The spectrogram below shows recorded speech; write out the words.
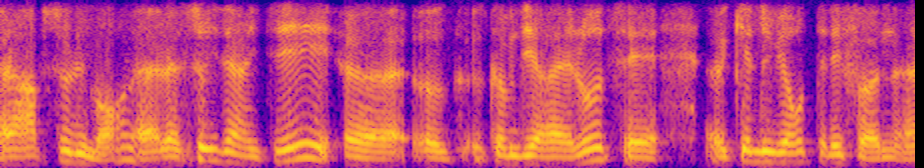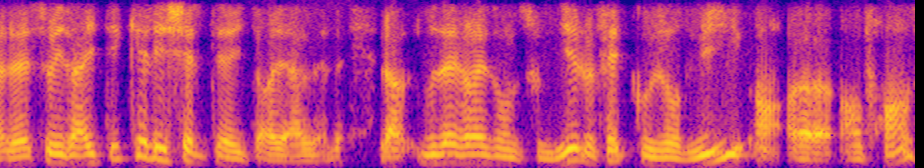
Alors absolument. La, solidarité, euh, euh, comme dirait l'autre, c'est quel numéro de téléphone? La solidarité, quelle échelle territoriale? Alors vous avez raison de souligner le fait qu'aujourd'hui, en, en, France,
